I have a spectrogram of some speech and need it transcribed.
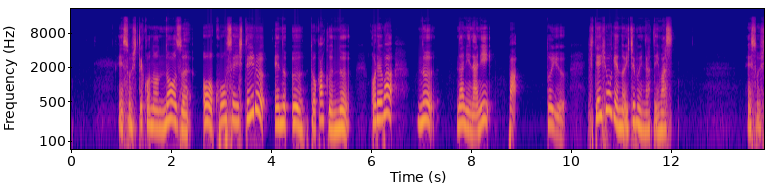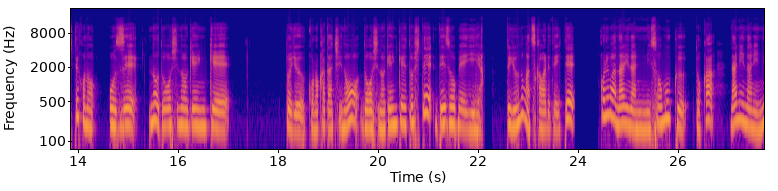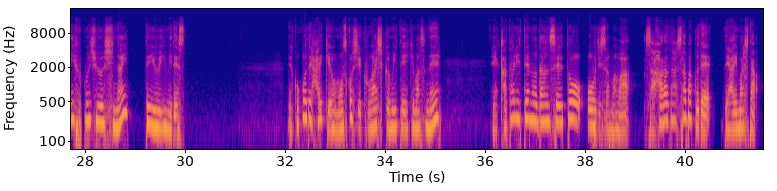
えそしてこの nose を構成している nu と書くぬ。これはぬ、何々、ぱという否定表現の一部になっています。えそしてこのおぜの動詞の原型というこの形の動詞の原型としてデゾベイヤというのが使われていて、これは何々に背くとか何々に服従しないっていう意味です。ここで背景をもう少し詳しく見ていきますね。語り手の男性と王子様はサハラダ砂漠で出会いました。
